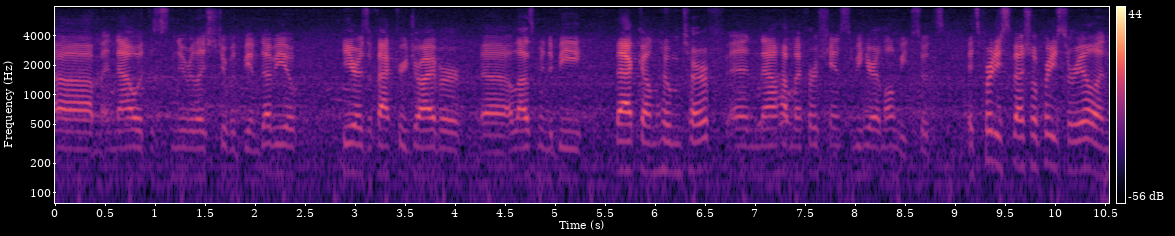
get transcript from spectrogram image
um, and now with this new relationship with BMW, here as a factory driver, uh, allows me to be back on home turf and now have my first chance to be here at Long Beach. So it's it's pretty special, pretty surreal, and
